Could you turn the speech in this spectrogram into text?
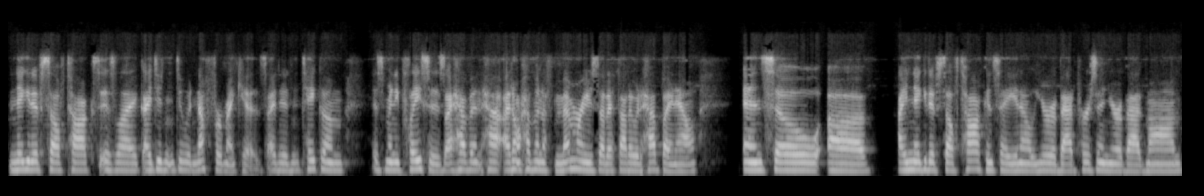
negative self talks is like, I didn't do enough for my kids. I didn't take them as many places. I haven't had. I don't have enough memories that I thought I would have by now. And so, uh, I negative self talk and say, you know, you're a bad person. You're a bad mom.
